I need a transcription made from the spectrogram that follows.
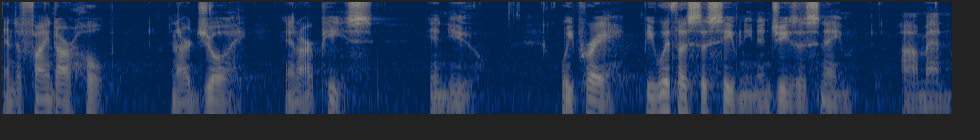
and to find our hope and our joy and our peace in you. We pray, be with us this evening in Jesus' name. Amen.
